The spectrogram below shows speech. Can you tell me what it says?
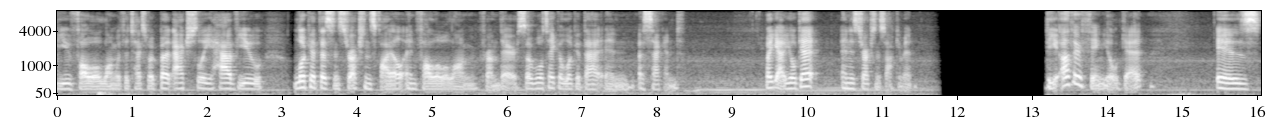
you follow along with the textbook, but actually have you look at this instructions file and follow along from there. So we'll take a look at that in a second. But yeah, you'll get an instructions document. The other thing you'll get is,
